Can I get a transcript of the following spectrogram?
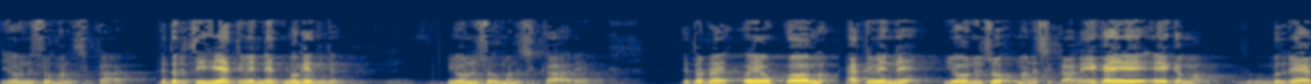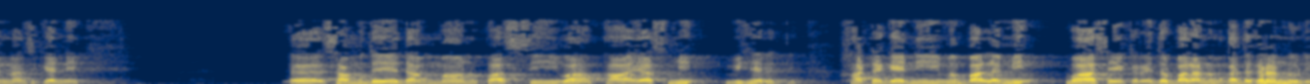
යෝනිසෝ මනසිකාර. එතට සිහ ඇතිවෙන්න එත්මගෙන්ද. යෝනිසෝ මනසිකාරය. එතොට ඔය ඔක්කෝම ඇතිවෙන්නේ යෝනිසෝ මනසිකාර. ඒක ඒක බුදුරජන් වන්ස කන්නේ සමුදය දම්මානු පස්සීවා කායස්මි විහෙරති. හට ගැනීම බලමින් වාසය කර එතු බලන්නමකද කරන්න ඕනි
